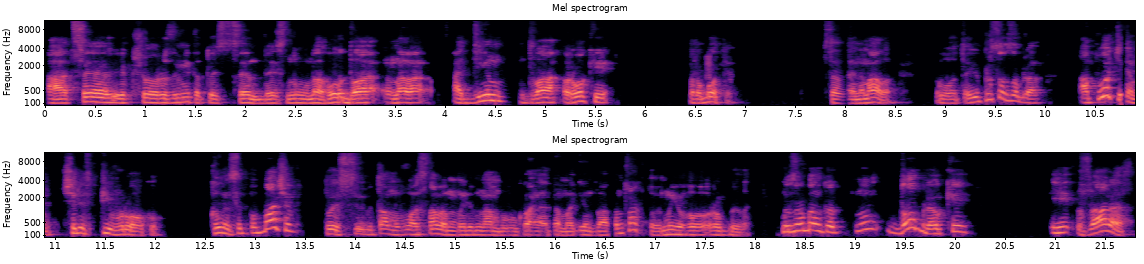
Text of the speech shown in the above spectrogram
А це, якщо розумієте, то це десь ну, на год, два, на один-два роки роботи. Це немало. От, і просто забрав. А потім, через півроку, коли це побачив, тобто там в Остави ми нам буквально там один-два контракти, і ми його робили. Ми зробили, кажуть, ну добре, окей. І зараз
